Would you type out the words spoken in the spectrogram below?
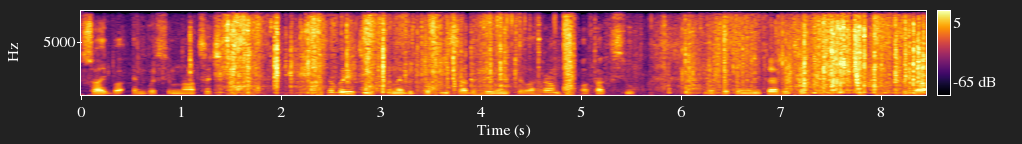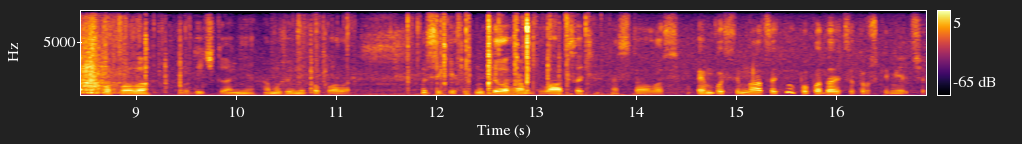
Шайба М18. Заберіть їх що-небудь по 50 гривень кілограм, отак всю. Бо що то мені кажеться, сюди попала водичка. А ні, а може і не попала. Ну скільки тут, ну кілограм 20 осталось. М18, ну попадається трошки мельче.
